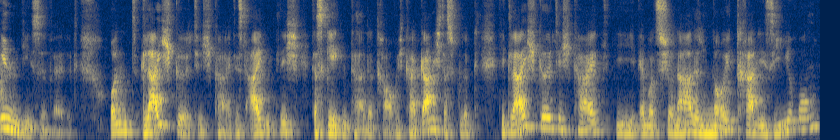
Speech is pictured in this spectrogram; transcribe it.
in diese Welt. Und Gleichgültigkeit ist eigentlich das Gegenteil der Traurigkeit, gar nicht das Glück. Die Gleichgültigkeit, die emotionale Neutralisierung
